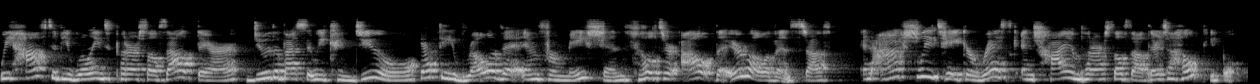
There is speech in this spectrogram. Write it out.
We have to be willing to put ourselves out there, do the best that we can do, get the relevant information, filter out the irrelevant stuff, and actually take a risk and try and put ourselves out there to help people.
